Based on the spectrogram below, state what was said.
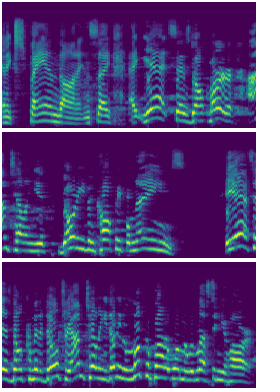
And expand on it and say, uh, yeah, it says don't murder. I'm telling you, don't even call people names. Yeah, it says don't commit adultery. I'm telling you, don't even look upon a woman with lust in your heart.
